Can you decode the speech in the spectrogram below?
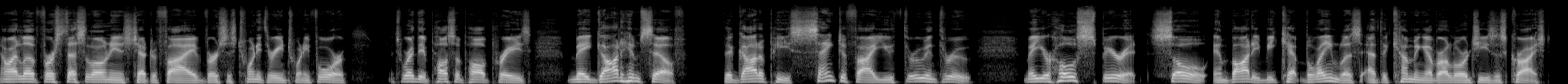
Now, I love 1 Thessalonians chapter 5, verses 23 and 24. It's where the apostle Paul prays, May God himself, the God of peace, sanctify you through and through May your whole spirit, soul, and body be kept blameless at the coming of our Lord Jesus Christ.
